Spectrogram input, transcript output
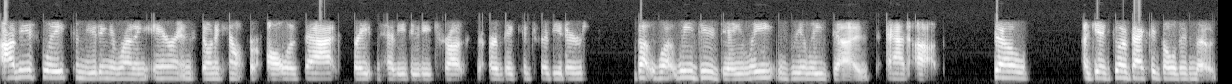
Obviously, commuting and running errands don't account for all of that. Freight and heavy duty trucks are big contributors. But what we do daily really does add up. So, again, going back to Golden Modes,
